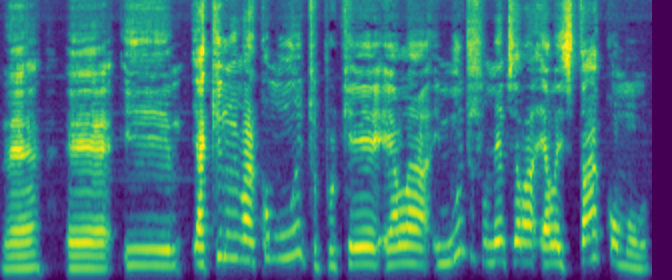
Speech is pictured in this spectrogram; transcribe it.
né? É, e, e, aquilo me marcou muito, porque ela, em muitos momentos, ela, ela está como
